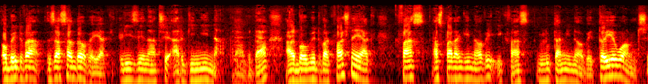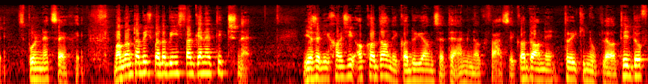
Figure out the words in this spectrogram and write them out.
obydwa zasadowe, jak lizyna czy arginina, prawda? Albo obydwa kwaśne, jak kwas asparaginowy i kwas glutaminowy. To je łączy, wspólne cechy. Mogą to być podobieństwa genetyczne, jeżeli chodzi o kodony kodujące te aminokwasy, kodony trójki nukleotydów,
